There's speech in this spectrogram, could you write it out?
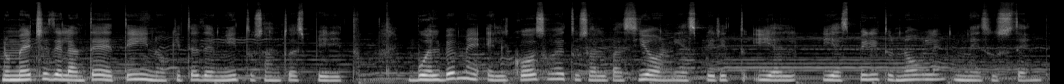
No me eches delante de ti y no quites de mí tu Santo Espíritu. Vuélveme el gozo de tu salvación y espíritu, y el, y espíritu noble me sustente.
